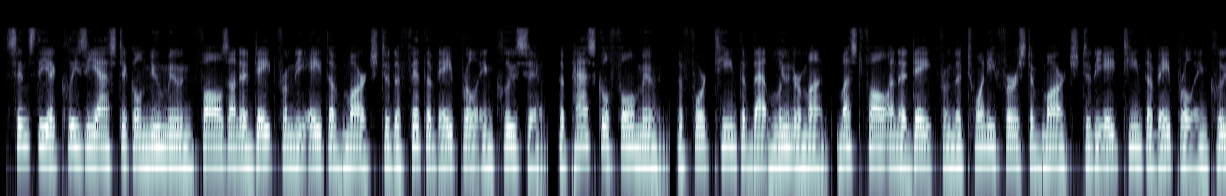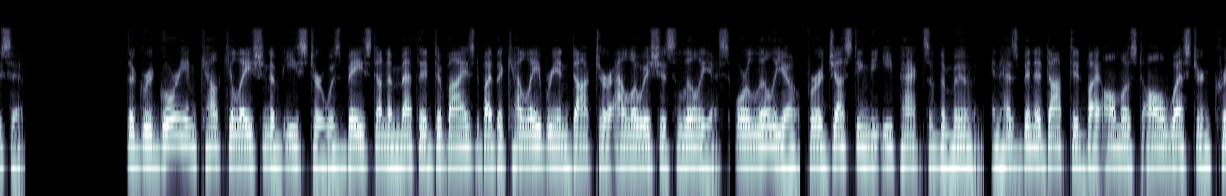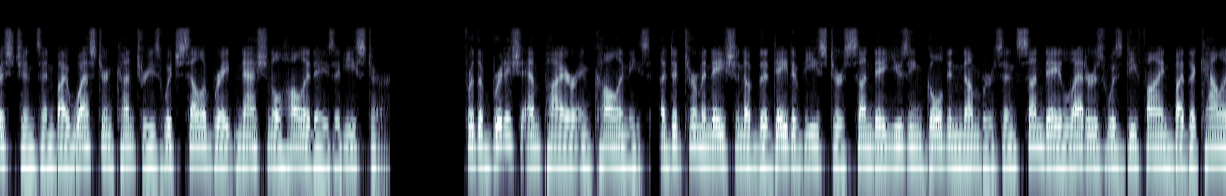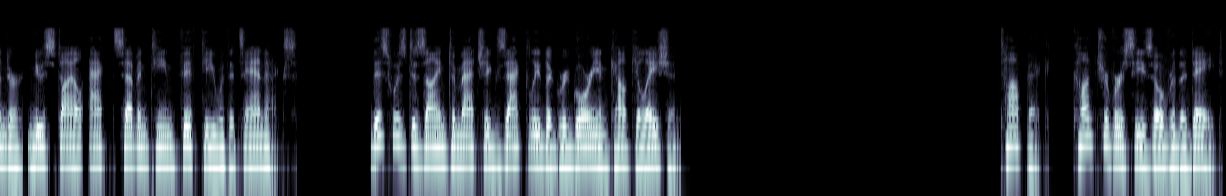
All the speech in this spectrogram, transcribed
Since the ecclesiastical new moon falls on a date from the 8th of March to the 5th of April inclusive, the Paschal full moon, the 14th of that lunar month, must fall on a date from the 21st of March to the 18th of April inclusive. The Gregorian calculation of Easter was based on a method devised by the Calabrian doctor Aloysius Lilius or Lilio for adjusting the epacts of the moon, and has been adopted by almost all Western Christians and by Western countries which celebrate national holidays at Easter. For the British Empire and colonies, a determination of the date of Easter Sunday using golden numbers and Sunday letters was defined by the Calendar New Style Act 1750 with its annex. This was designed to match exactly the Gregorian calculation. Controversies over the date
